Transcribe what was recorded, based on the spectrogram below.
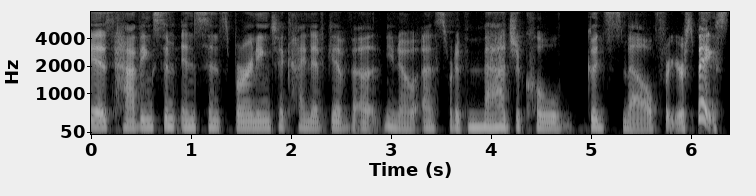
is having some incense burning to kind of give a, you know, a sort of magical good smell for your space.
